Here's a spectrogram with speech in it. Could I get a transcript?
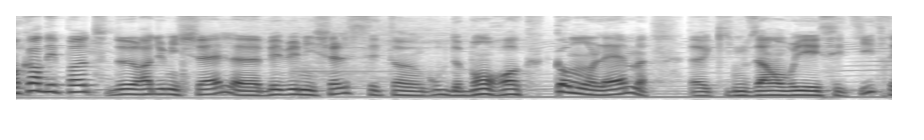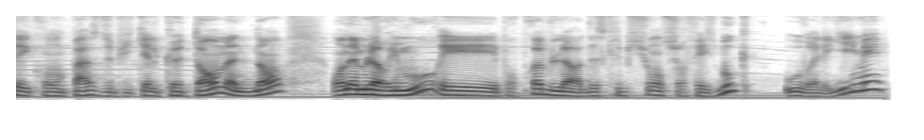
Encore des potes de Radio Michel. Euh, Bébé Michel, c'est un groupe de bon rock comme on l'aime, euh, qui nous a envoyé ses titres et qu'on passe depuis quelques temps maintenant. On aime leur humour et pour preuve leur description sur Facebook, ouvrez les guillemets,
